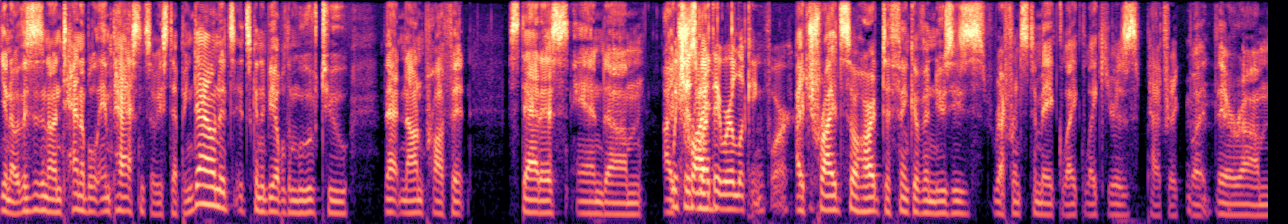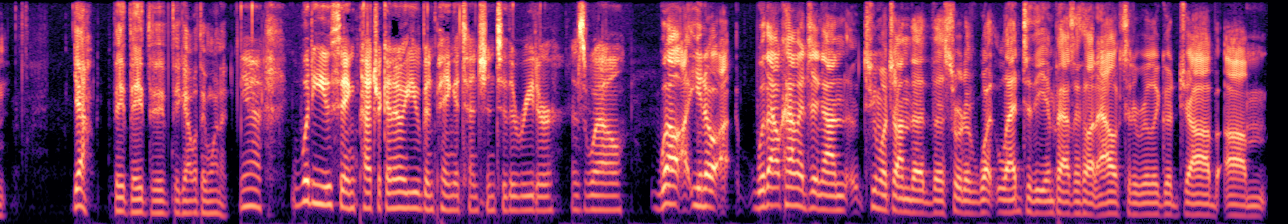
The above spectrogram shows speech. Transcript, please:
you know this is an untenable impasse and so he's stepping down. It's it's going to be able to move to that nonprofit status and um, I which tried, is what they were looking for. I tried so hard to think of a Newsies reference to make like like yours Patrick but they're um yeah they, they they they got what they wanted. Yeah. What do you think Patrick? I know you've been paying attention to the reader as well. Well, you know, without commenting on too much on the the sort of what led to the impasse, I thought Alex did a really good job um,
